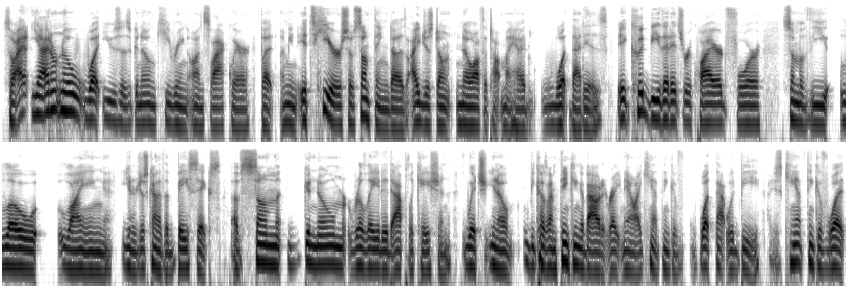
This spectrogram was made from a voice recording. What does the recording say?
So, I yeah, I don't know what uses GNOME keyring on Slackware, but I mean, it's here, so something does. I just don't know off the top of my head what that is. It could be that it's required for some of the low underlying, you know, just kind of the basics of some GNOME related application, which, you know, because I'm thinking about it right now, I can't think of what that would be. I just can't think of what,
